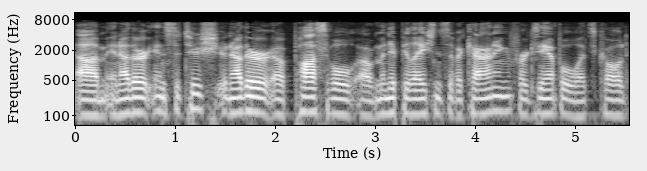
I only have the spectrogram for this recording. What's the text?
um, in other institution, in other uh, possible uh, manipulations of accounting. For example, what's called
